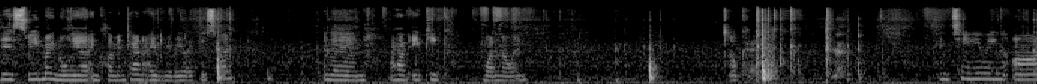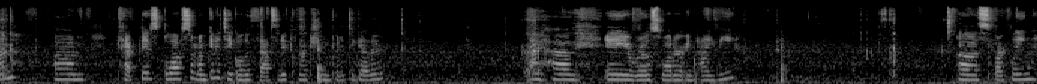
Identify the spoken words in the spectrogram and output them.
This Sweet Magnolia and Clementine. I really like this one. And then I have a pink watermelon. Okay. Continuing on. Cactus Blossom. I'm going to take all the faceted collection and put it together. I have a Rose Water and Ivy uh, sparkling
